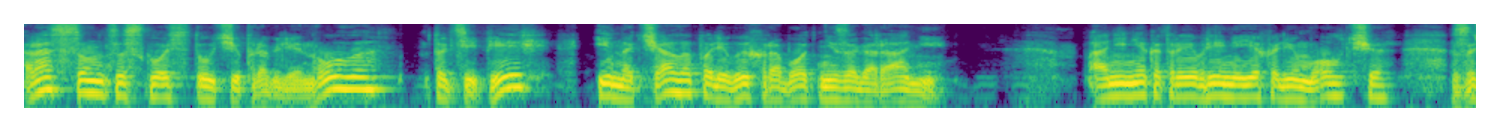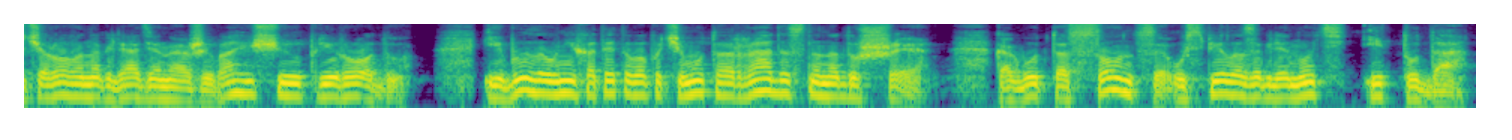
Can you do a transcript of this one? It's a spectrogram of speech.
Раз солнце сквозь тучи проглянуло, то теперь и начало полевых работ не за горами. Они некоторое время ехали молча, зачарованно глядя на оживающую природу, и было у них от этого почему-то радостно на душе, как будто солнце успело заглянуть и туда.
